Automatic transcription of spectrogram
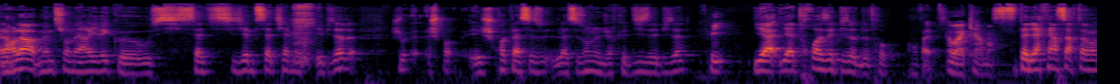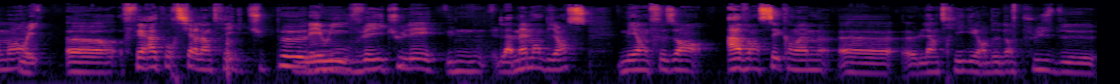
alors là, même si on est arrivé qu'au 6e, 7e épisode, je, je, et je crois que la saison, la saison ne dure que 10 épisodes, Oui. il y a, il y a 3 épisodes de trop, en fait. Ouais, clairement. C'est-à-dire qu'à un certain moment, Oui. euh, faire raccourcir l'intrigue, tu peux Mais nous oui. véhiculer une, la même ambiance, mais en faisant avancer quand même euh, euh, l'intrigue et en donnant plus de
